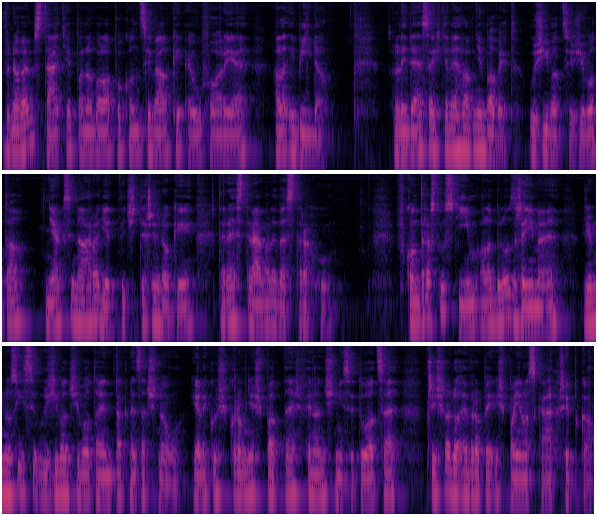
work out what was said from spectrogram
V novém státě panovala po konci války euforie, ale i bída. Lidé se chtěli hlavně bavit, užívat si života, nějak si nahradit ty čtyři roky, které strávili ve strachu. V kontrastu s tím ale bylo zřejmé, že mnozí si užívat života jen tak nezačnou, jelikož kromě špatné finanční situace přišla do Evropy i španělská chřipka.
